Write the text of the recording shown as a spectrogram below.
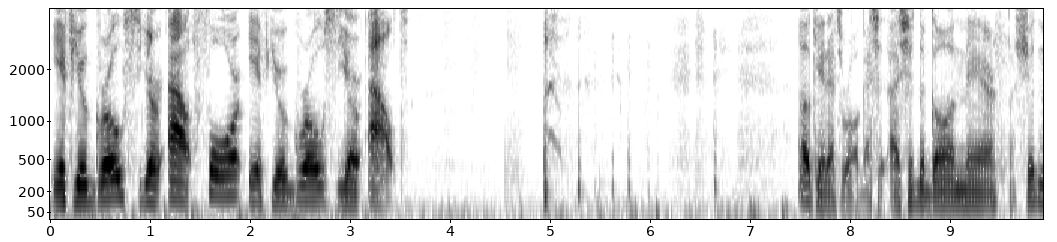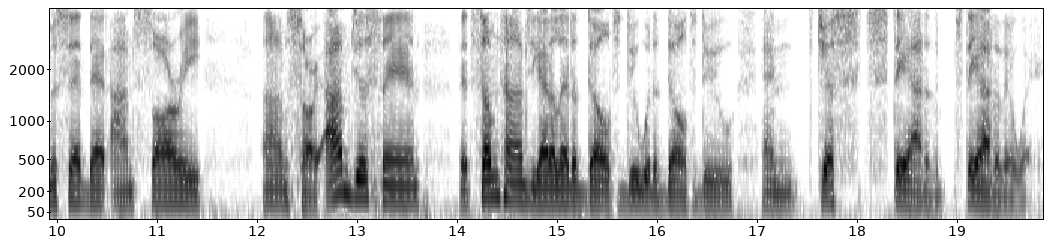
if you're gross, you're out. Four, if you're gross, you're out. okay, that's wrong. I should I shouldn't have gone there. I shouldn't have said that. I'm sorry. I'm sorry. I'm just saying that sometimes you got to let adults do what adults do and just stay out of the stay out of their way.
